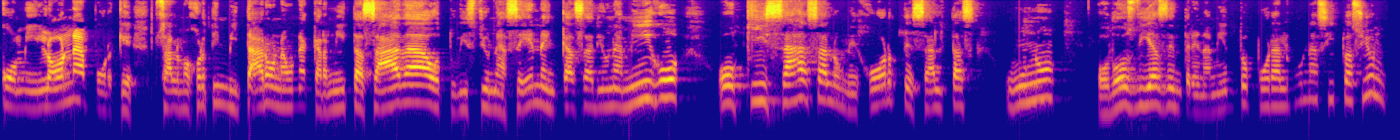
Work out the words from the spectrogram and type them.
comilona porque pues, a lo mejor te invitaron a una carnita asada o tuviste una cena en casa de un amigo o quizás a lo mejor te saltas uno o dos días de entrenamiento por alguna situación.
